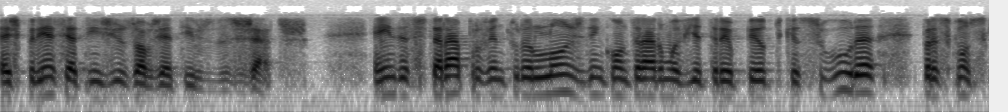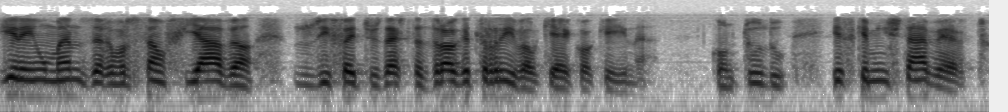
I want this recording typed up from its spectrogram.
a experiência atingiu os objetivos desejados. Ainda se estará, porventura, longe de encontrar uma via terapêutica segura para se conseguir em humanos a reversão fiável dos efeitos desta droga terrível que é a cocaína. Contudo, esse caminho está aberto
